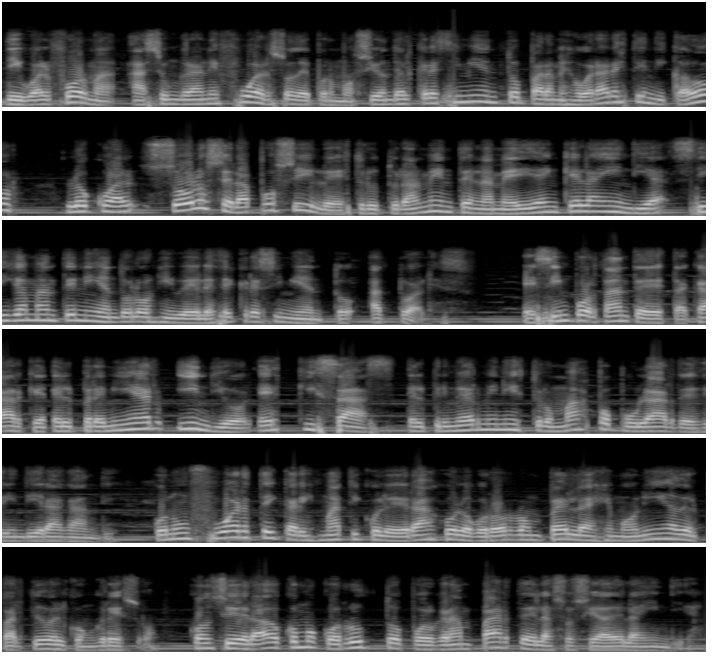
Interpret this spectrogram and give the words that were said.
De igual forma, hace un gran esfuerzo de promoción del crecimiento para mejorar este indicador, lo cual solo será posible estructuralmente en la medida en que la India siga manteniendo los niveles de crecimiento actuales. Es importante destacar que el Premier indio es quizás el primer ministro más popular desde Indira Gandhi con un fuerte y carismático liderazgo logró romper la hegemonía del Partido del Congreso, considerado como corrupto por gran parte de la sociedad de la India.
